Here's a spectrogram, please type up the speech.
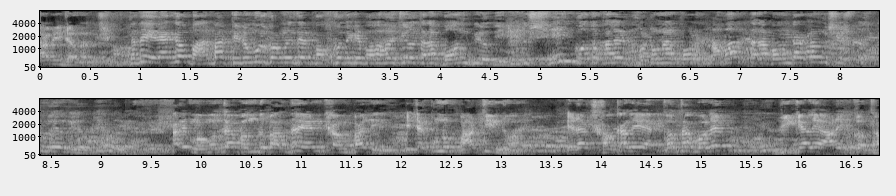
দাবি জানাচ্ছি। এর আগেও বারবার তৃণমূল কংগ্রেসের পক্ষ থেকে বলা হয়েছিল তারা বন বিরোধী কিন্তু সেই গতকালের ঘটনার পর আবার তারা বন্ধ শেষ তুলেও নিল, কি আরে মমতা বন্দ্যোপাধ্যায় এন্ড কোম্পানি এটা কোনো পার্টি নয়। এরা সকালে এক কথা বলে বিকালে আরেক কথা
